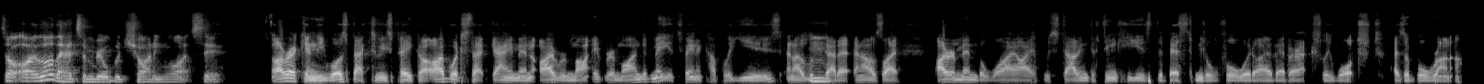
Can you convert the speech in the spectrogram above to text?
So I thought they had some real good shining lights there. I reckon he was back to his peak. I, watched that game and I remi- it reminded me. It's been a couple of years, and I looked mm. at it and I was like, I remember why I was starting to think he is the best middle forward I have ever actually watched as a ball runner.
